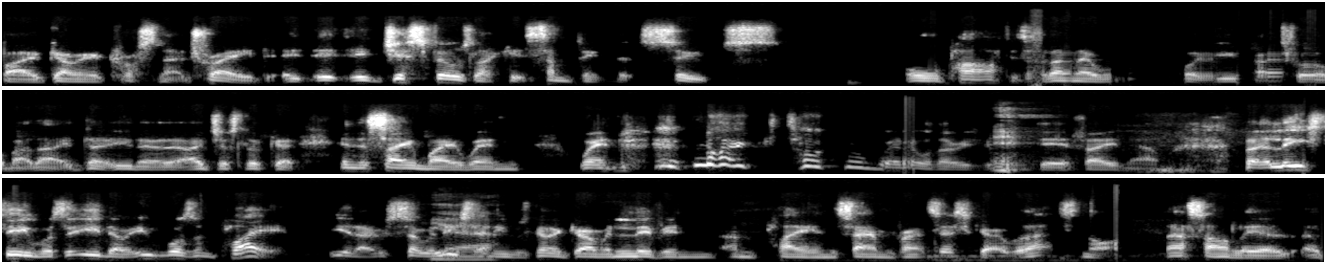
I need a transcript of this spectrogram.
by going across that trade, it, it, it just feels like it's something that suits all parties. I don't know what you guys feel about that. You know, I just look at in the same way when when Mike Tauchman went, although he's been in DFA now, but at least he was, you know, he wasn't playing. You know, so at least then he was going to go and live in and play in San Francisco. Well, that's not that's hardly a, a,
